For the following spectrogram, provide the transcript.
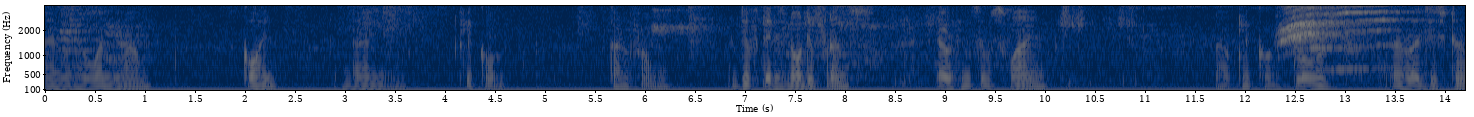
and we have 1 dirham coin. And then click on confirm. If there is no difference everything seems fine. Now click on close register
